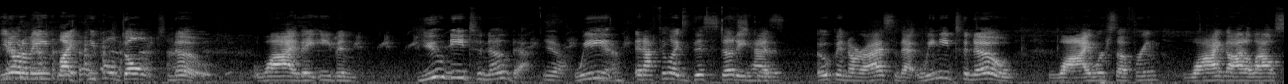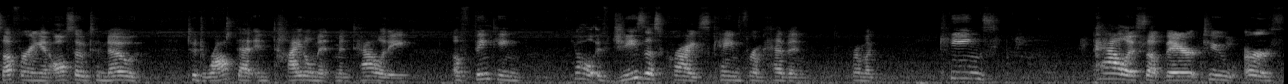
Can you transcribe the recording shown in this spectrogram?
you know what I mean? Like people don't know why they even. You need to know that. Yeah. We Yeah. and I feel like this study has opened our eyes to that. We need to know why we're suffering, why God allows suffering, and also to know to drop that entitlement mentality of thinking, y'all, if Jesus Christ came from heaven, from a king's palace up there to earth,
